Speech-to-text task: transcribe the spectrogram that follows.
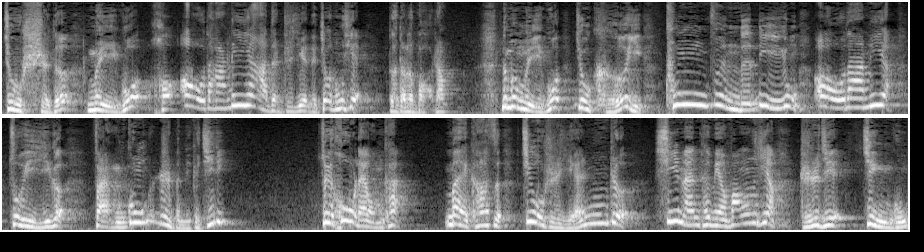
就使得美国和澳大利亚的之间的交通线得到了保障。那么美国就可以充分的利用澳大利亚作为一个反攻日本的一个基地。所以后来我们看，麦克阿瑟就是沿着。西南太平洋方向直接进攻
